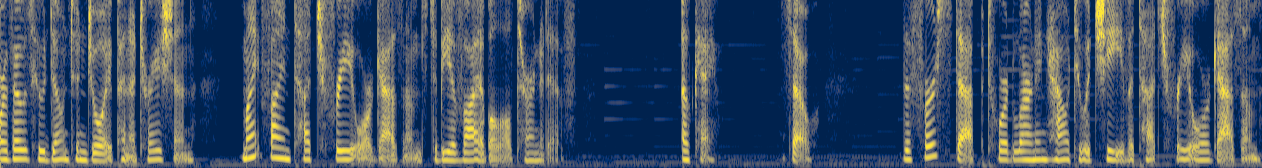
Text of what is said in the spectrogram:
or those who don't enjoy penetration, might find touch free orgasms to be a viable alternative. Okay, so the first step toward learning how to achieve a touch free orgasm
